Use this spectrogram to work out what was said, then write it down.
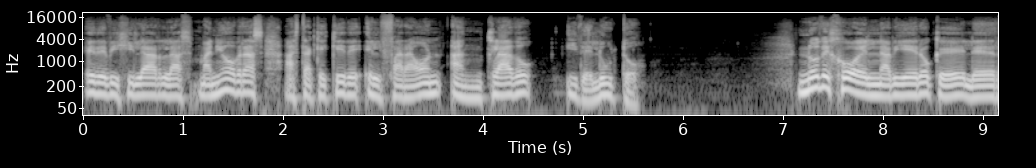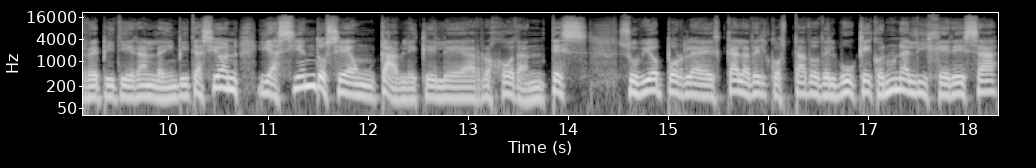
he de vigilar las maniobras hasta que quede el faraón anclado y de luto. No dejó el naviero que le repitieran la invitación y haciéndose a un cable que le arrojó Dantes, subió por la escala del costado del buque con una ligereza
